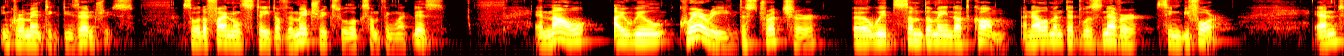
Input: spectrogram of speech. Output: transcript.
incrementing these entries. So the final state of the matrix will look something like this. And now I will query the structure uh, with somedomain.com, an element that was never seen before. And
